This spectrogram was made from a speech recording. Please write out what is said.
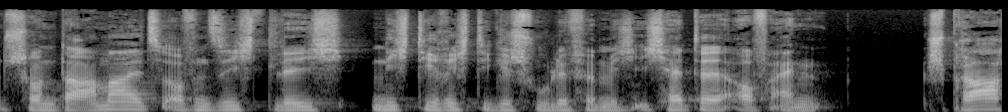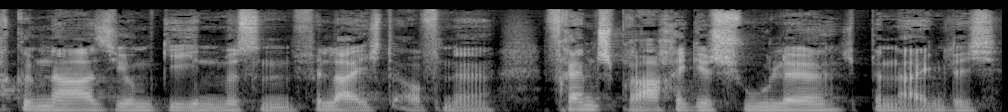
schon damals offensichtlich nicht die richtige Schule für mich. Ich hätte auf ein Sprachgymnasium gehen müssen, vielleicht auf eine fremdsprachige Schule. Ich bin eigentlich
